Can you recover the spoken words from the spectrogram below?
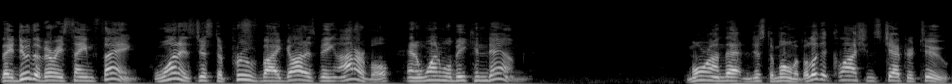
They do the very same thing. One is just approved by God as being honorable, and one will be condemned. More on that in just a moment. But look at Colossians chapter 2.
